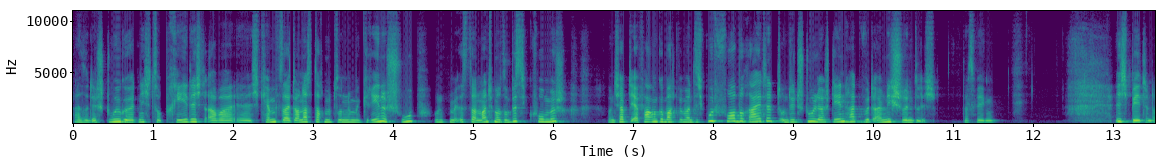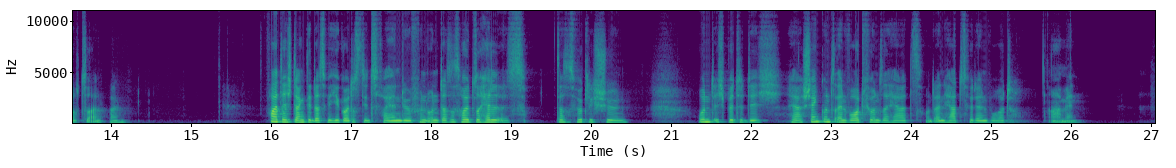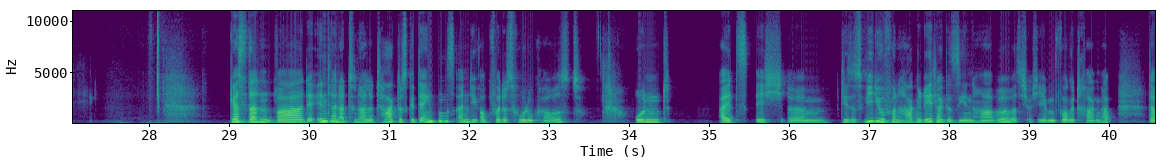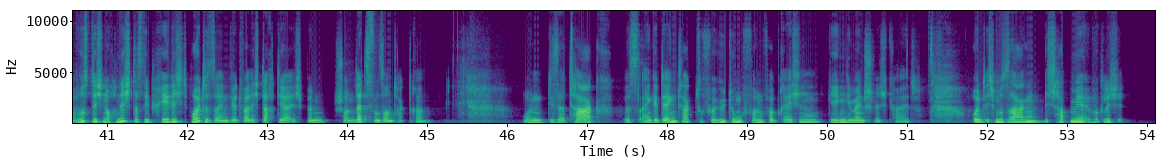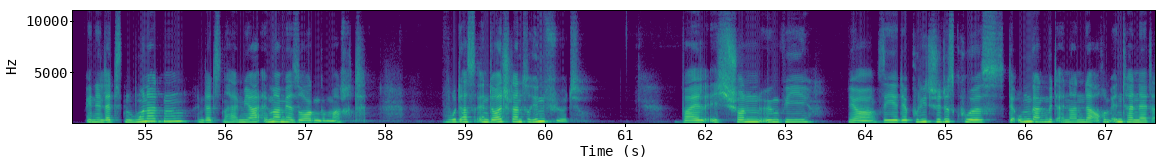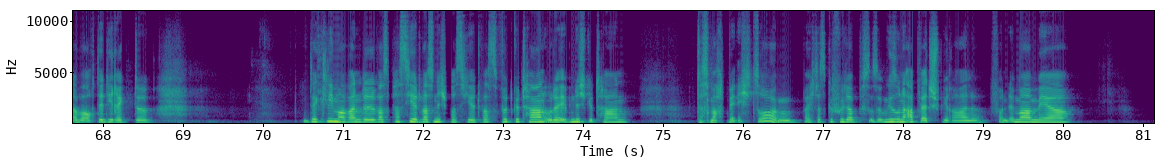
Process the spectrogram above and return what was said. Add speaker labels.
Speaker 1: Also der Stuhl gehört nicht zur Predigt, aber äh, ich kämpfe seit Donnerstag mit so einem Migräneschub und mir ist dann manchmal so ein bisschen komisch. Und ich habe die Erfahrung gemacht, wenn man sich gut vorbereitet und den Stuhl da stehen hat, wird einem nicht schwindlig. Deswegen, ich bete noch zu Anfang. Vater, ich danke dir, dass wir hier Gottesdienst feiern dürfen und dass es heute so hell ist. Das ist wirklich schön. Und ich bitte dich, Herr, schenk uns ein Wort für unser Herz und ein Herz für dein Wort. Amen. Gestern war der internationale Tag des Gedenkens an die Opfer des Holocaust. Und als ich ähm, dieses Video von Hagen Rether gesehen habe, was ich euch eben vorgetragen habe, da wusste ich noch nicht, dass die Predigt heute sein wird, weil ich dachte ja, ich bin schon letzten Sonntag dran. Und dieser Tag ist ein Gedenktag zur Verhütung von Verbrechen gegen die Menschlichkeit. Und ich muss sagen, ich habe mir wirklich in den letzten Monaten, im letzten halben Jahr immer mehr Sorgen gemacht, wo das in Deutschland so hinführt. Weil ich schon irgendwie ja, sehe, der politische Diskurs, der Umgang miteinander, auch im Internet, aber auch der direkte, der Klimawandel, was passiert, was nicht passiert, was wird getan oder eben nicht getan, das macht mir echt Sorgen, weil ich das Gefühl habe, es ist irgendwie so eine Abwärtsspirale von immer mehr,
